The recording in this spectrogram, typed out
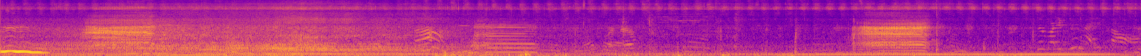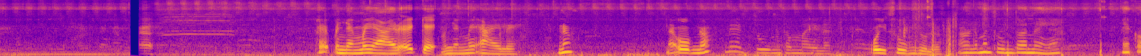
อืม มันยังไม่อายเลยไอ้ยแกะมันยังไม่อายเลยเนาะนะโอมเนาะแม่ซูมทำไมนะอุ้ยซูมอยู่เลยเอาแล้วมันซูมตอนไหนอะแม่ก็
